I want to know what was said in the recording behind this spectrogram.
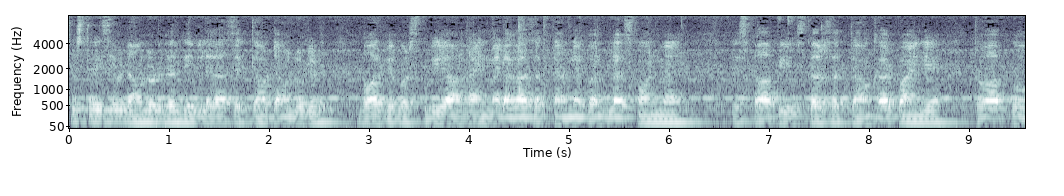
तो इस तरीके से भी डाउनलोड करके भी लगा सकते हैं और डाउनलोडेड वॉलपेपर्स को भी ऑनलाइन में लगा सकते हैं अपने वन प्लस फ़ोन में। इसका आप यूज़ कर सकते हैं और कर पाएँगे। तो आपको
